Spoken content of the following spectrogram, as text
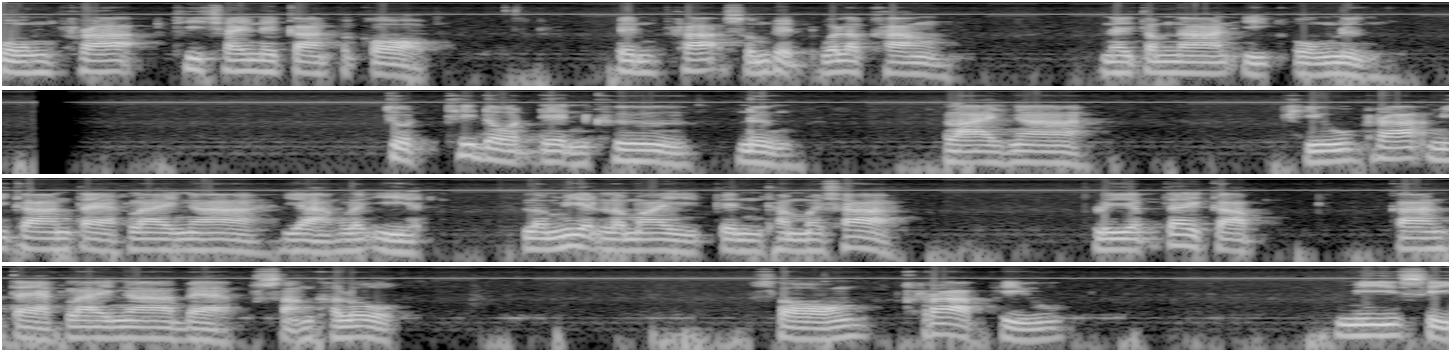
องค์พระที่ใช้ในการประกอบ เป็นพระสมเด็จวัดระฆังในตำนานอีกองค์หนึ่ง จุดที่โดดเด่นคือ 1. ลายงา ผิวพระมีการแตกลายงาอย่างละเอียด ละเมียดละไมเป็นธรรมชาติ เปรียบได้กับ การแตกลายงาแบบสังคโลก 2. คราบผิว มีสี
